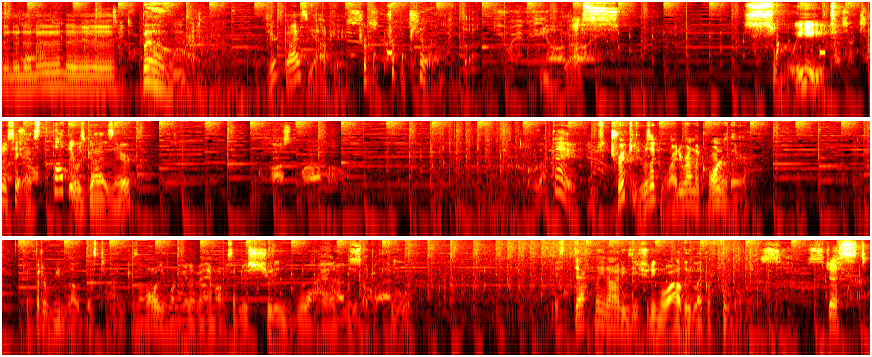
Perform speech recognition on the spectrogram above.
No, no, no, no, no. Boom. Is there guys? Yeah. Okay. Triple, triple kill. What the? Yes. Sweet. I was gonna say I thought there was guys there. Oh, that guy was tricky. He was like right around the corner there. Okay, I better reload this time because I'm always running out of ammo because I'm just shooting wildly like a fool. It's definitely not easy shooting wildly like a fool. Just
